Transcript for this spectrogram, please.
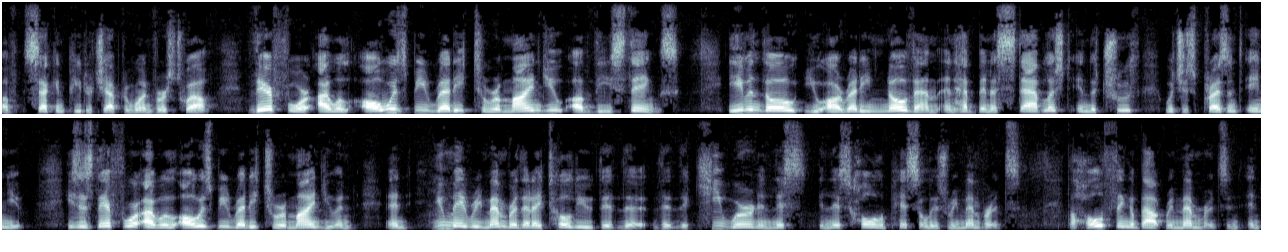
of 2 Peter chapter 1, verse 12. Therefore, I will always be ready to remind you of these things, even though you already know them and have been established in the truth which is present in you. He says, Therefore, I will always be ready to remind you. And, and you may remember that I told you that the, the, the key word in this, in this whole epistle is remembrance. The whole thing about remembrance. And, and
